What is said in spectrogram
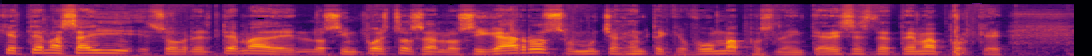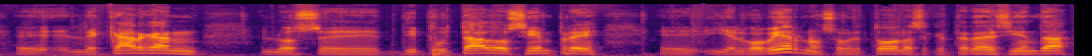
qué temas hay sobre el tema de los impuestos a los cigarros, mucha gente que fuma pues le interesa este tema porque eh, le cargan los eh, diputados siempre eh, y el gobierno, sobre todo la Secretaría de Hacienda,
